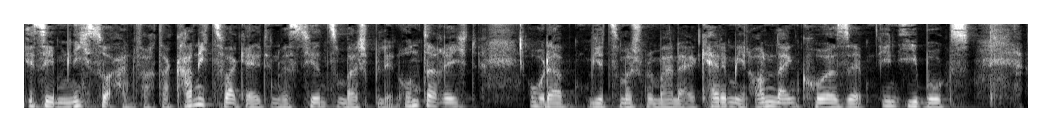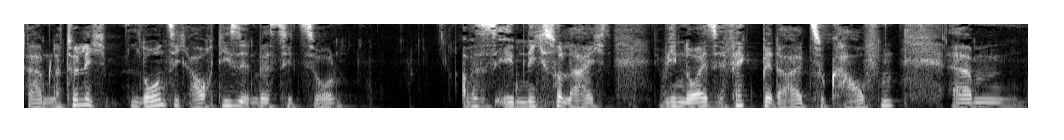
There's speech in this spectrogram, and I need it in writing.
ist eben nicht so einfach. Da kann ich zwar Geld investieren, zum Beispiel in Unterricht oder wie zum Beispiel in meiner Academy in Online-Kurse, in E-Books. Ähm, natürlich lohnt sich auch diese Investition. Aber es ist eben nicht so leicht, wie ein neues Effektpedal zu kaufen, ähm,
